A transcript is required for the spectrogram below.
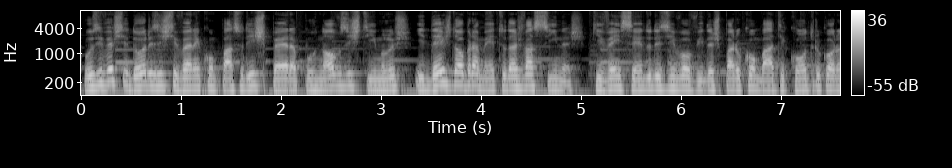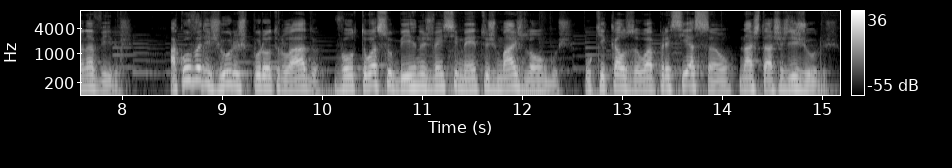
Os investidores estiveram em compasso de espera por novos estímulos e desdobramento das vacinas, que vêm sendo desenvolvidas para o combate contra o coronavírus. A curva de juros, por outro lado, voltou a subir nos vencimentos mais longos, o que causou apreciação nas taxas de juros.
